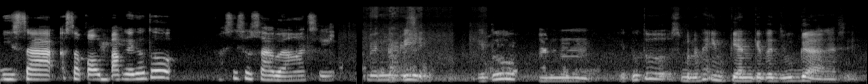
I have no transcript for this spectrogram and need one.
bisa sekompak itu tuh pasti susah banget sih. Bener tapi sih. itu kan itu tuh sebenarnya impian kita juga nggak sih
